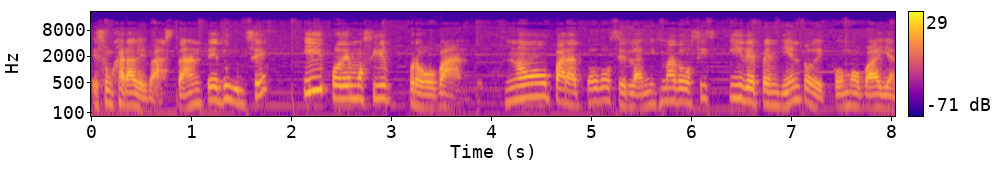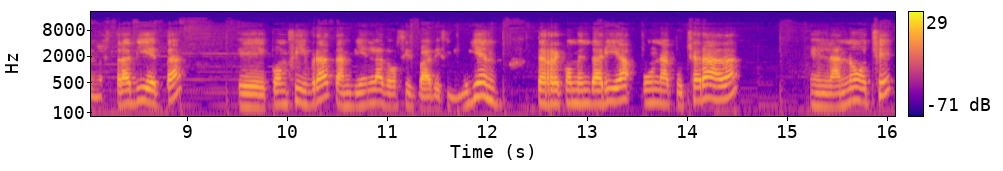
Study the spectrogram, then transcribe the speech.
Es un jarabe bastante dulce y podemos ir probando. No para todos es la misma dosis y dependiendo de cómo vaya nuestra dieta eh, con fibra, también la dosis va disminuyendo. Te recomendaría una cucharada en la noche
